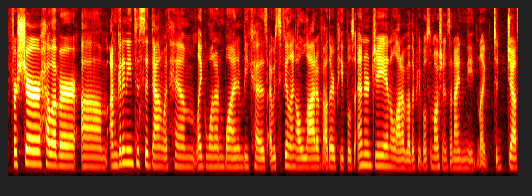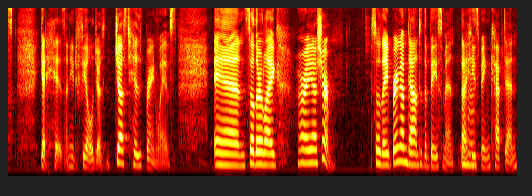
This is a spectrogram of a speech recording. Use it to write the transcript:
for sure. However, um, I'm gonna need to sit down with him like one on one because I was feeling a lot of other people's energy and a lot of other people's emotions, and I need like to just get his. I need to feel just just his brainwaves. And so they're like, all right, yeah, sure. So they bring him down to the basement that he's being kept in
